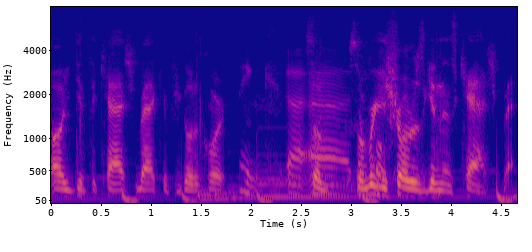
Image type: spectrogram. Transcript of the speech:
oh, you get the cash back if you go to court. I think. Uh, So uh, so Ricky quote- Schroder's getting his cash back.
